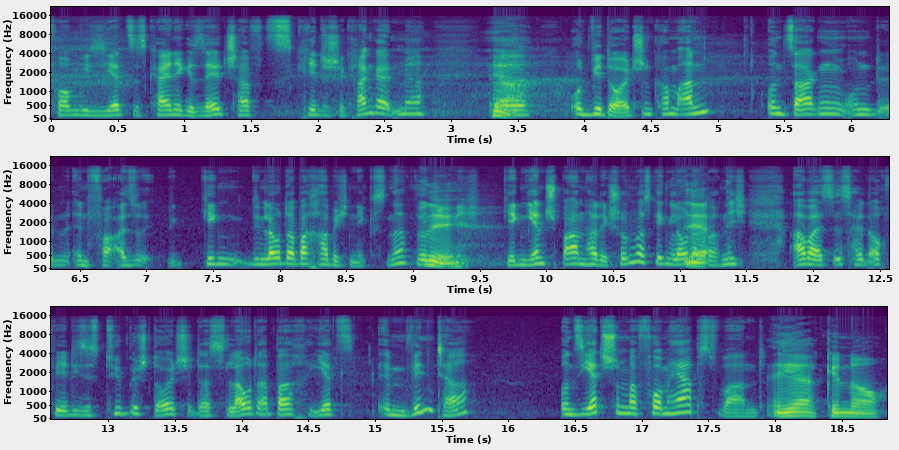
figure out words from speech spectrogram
Form, wie sie jetzt ist, keine gesellschaftskritische Krankheit mehr. Ja. Äh, und wir Deutschen kommen an und sagen, und in, in, also gegen den Lauterbach habe ich nichts, ne? Wirklich Nee. nicht. Gegen Jens Spahn hatte ich schon was, gegen Lauterbach Ja. nicht. Aber es ist halt auch wieder dieses typisch Deutsche, dass Lauterbach jetzt im Winter uns jetzt schon mal vorm Herbst warnt. ja, genau.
